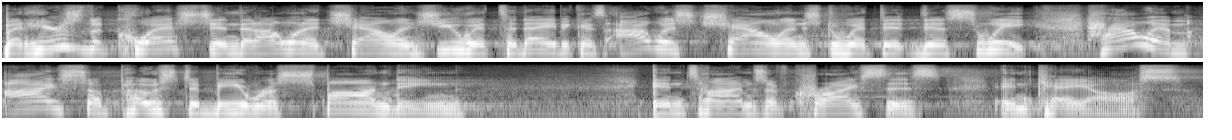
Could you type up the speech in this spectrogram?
But here's the question that I want to challenge you with today because I was challenged with it this week. How am I supposed to be responding in times of crisis and chaos?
